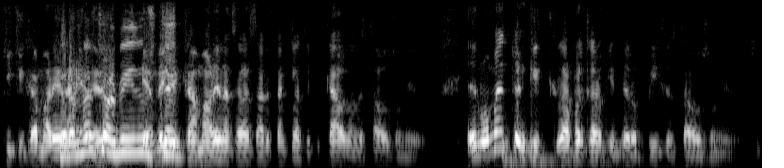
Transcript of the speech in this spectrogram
Kiki Camarena Pero no se olvide usted. Camarena Salazar están clasificados en Estados Unidos. En el momento en que Rafael Caro Quintero pise Estados Unidos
